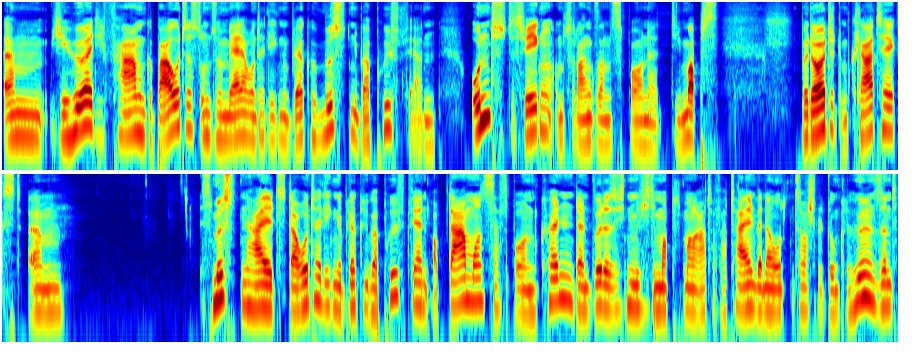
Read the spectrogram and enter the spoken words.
ähm, je höher die Farm gebaut ist, umso mehr darunter liegende Blöcke müssten überprüft werden. Und deswegen, umso langsam spawnen die Mobs. Bedeutet im Klartext, ähm, es müssten halt darunterliegende Blöcke überprüft werden, ob da Monster spawnen können. Dann würde sich nämlich die Mobs-Moderator verteilen. Wenn da unten zum Beispiel dunkle Höhlen sind,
